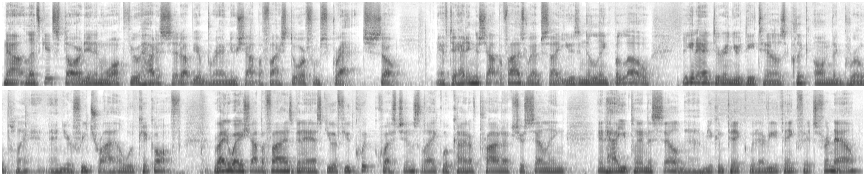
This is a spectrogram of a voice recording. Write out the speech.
now let's get started and walk through how to set up your brand new Shopify store from scratch. So after heading to Shopify's website using the link below, you can enter in your details, click on the Grow plan, and your free trial will kick off. Right away, Shopify is going to ask you a few quick questions like what kind of products you're selling and how you plan to sell them. You can pick whatever you think fits for now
